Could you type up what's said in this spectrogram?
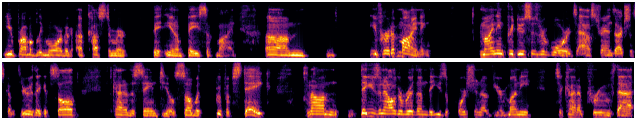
you're probably more of a, a customer, you know, base of mine. Um, you've heard of mining. Mining produces rewards as transactions come through; they get solved. Kind of the same deal. So, with proof of stake, um, they use an algorithm they use a portion of your money to kind of prove that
